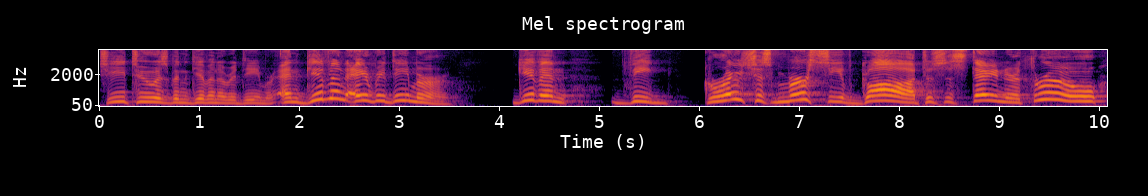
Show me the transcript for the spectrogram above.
She too has been given a redeemer. And given a redeemer, given the gracious mercy of God to sustain her through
